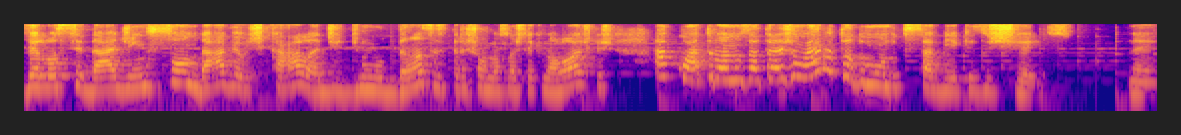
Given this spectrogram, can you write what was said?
velocidade insondável escala de, de, mudanças e transformações tecnológicas, há quatro anos atrás não era todo mundo que sabia que existia isso, né?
